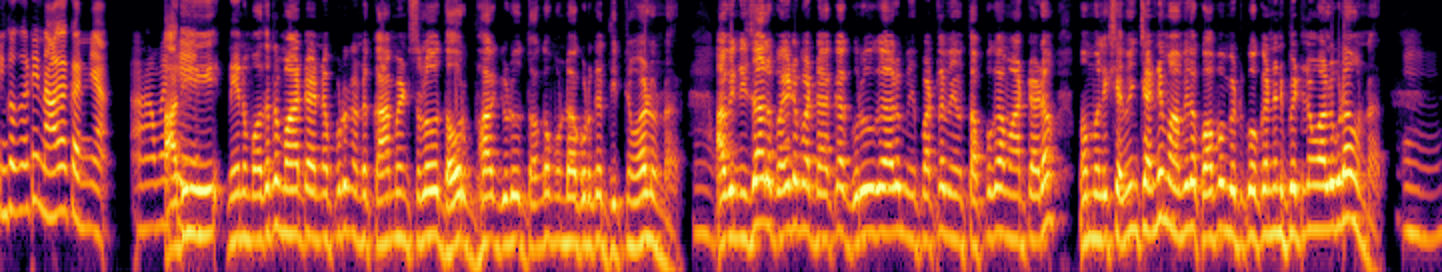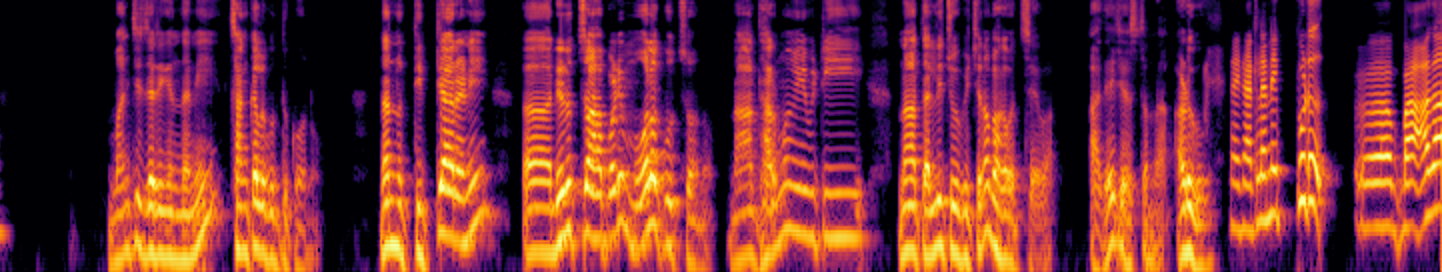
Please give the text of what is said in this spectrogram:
ఇంకొకటి నాగకన్య. అది నేను మొదట మాట్లాడినప్పుడు నన్ను కామెంట్స్లో దౌర్భాగ్యుడు దొంగ ముండా కొడుకు తిట్టిన వాళ్ళు ఉన్నారు. అవి నిజాలు బయటపడ్డాక గురువు గారు మీ పట్ల మేము తప్పుగా మాట్లాడాం మమ్మల్ని క్షమించండి మా మీద కోపం పెట్టుకోకండి అని పెట్టిన వాళ్ళు కూడా ఉన్నారు. మంచి జరిగిందని చంకలు గుద్దుకోను. నన్ను తిట్టారని నిరుత్సాహపడి మూల కూర్చోను. నా ధర్మం ఏమిటి? నా తల్లి చూపించిన భగవత్ సేవ. అదే చేస్తున్నా. అడుగు. రైట్ అట్లనే ఇప్పుడు బాగా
